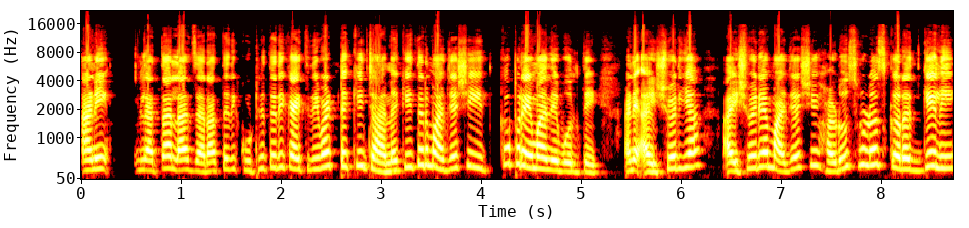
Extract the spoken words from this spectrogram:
आणि लताला जरा तरी कुठेतरी काहीतरी वाटतं की जानकी तर माझ्याशी इतकं प्रेमाने बोलते आणि ऐश्वर्या ऐश्वर्या माझ्याशी हळूस हळूच करत गेली.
